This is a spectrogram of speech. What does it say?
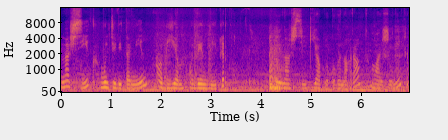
Наш сік мультивітамін, об'єм 1 літр. Наш сік яблуко виноград майже літр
